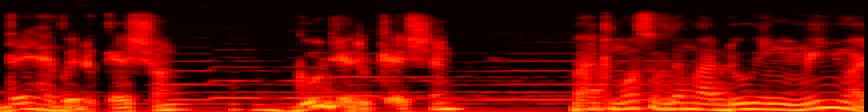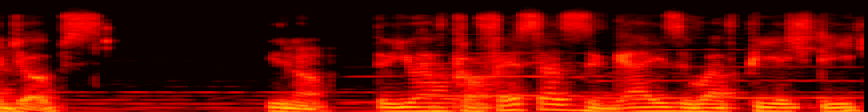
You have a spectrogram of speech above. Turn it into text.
They have education, good education, but most of them are doing menial jobs. You know, you have professors, guys who have PhD,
